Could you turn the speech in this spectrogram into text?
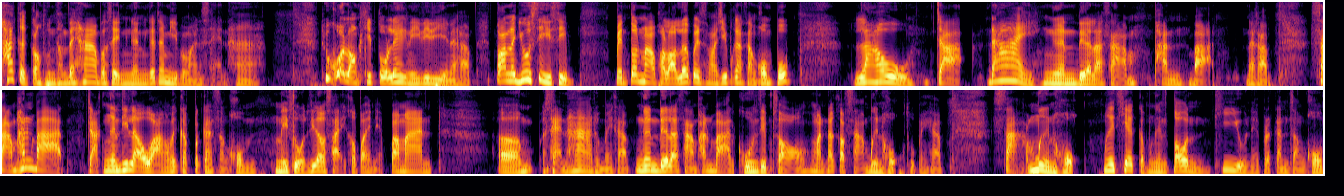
ถ้าเกิดกองทุนทำได้5%เปอร์เซ็นเงินก็จะมีประมาณแสนห้าทุกคนลองคิดตัวเลขนี้ดีๆนะครับ ตอนอายุ 40 เป็นต้นมาพอเราเลิกเป็นสมาชิกประกันสังคมปุ๊บ เราจะได้เงินเดือนละ 3,000 บาทนะครับ3,000 บาทจากเงินที่เราวางไว้กับประกันสังคม ในส่วนที่เราใส่เข้าไปเนี่ยประมาณ แสนห้าถูกไหมครับ เงินเดือนละ3,000บาทคูณ12มันเท่ากับ36,000ถูกไหมครับ36,000เมื่อเทียบกับเงินต้นที่อยู่ในประกันสังคม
